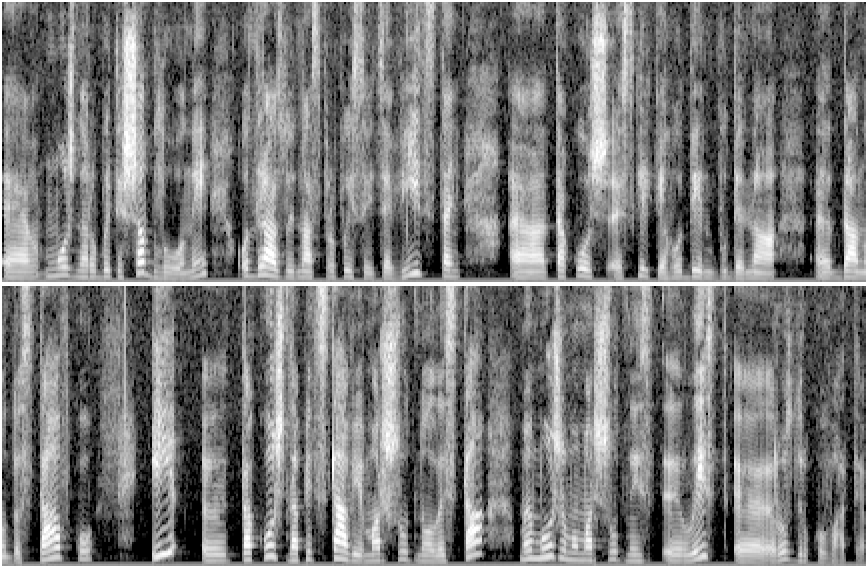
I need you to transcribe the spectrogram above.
е, можна робити шаблони. Одразу у нас прописується відстань, е, також е, скільки годин буде на дану доставку. І також на підставі маршрутного листа ми можемо маршрутний лист роздрукувати.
